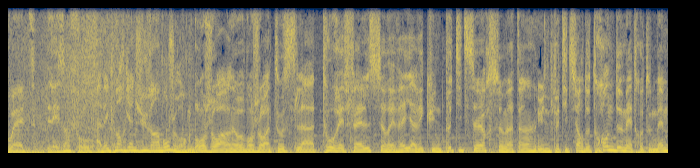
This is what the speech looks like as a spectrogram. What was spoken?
Alouette, les infos. Avec Morgane Juvin, bonjour. Bonjour Arnaud, bonjour à tous. La Tour Eiffel se réveille avec une petite sœur ce matin, une petite sœur de 32 mètres tout de même,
